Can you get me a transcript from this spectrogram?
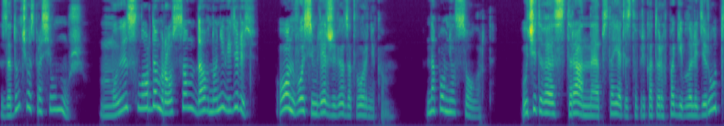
Задумчиво спросил муж. Мы с лордом Россом давно не виделись. Он восемь лет живет затворником. Напомнил Солард. Учитывая странные обстоятельства, при которых погибла леди Рут,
